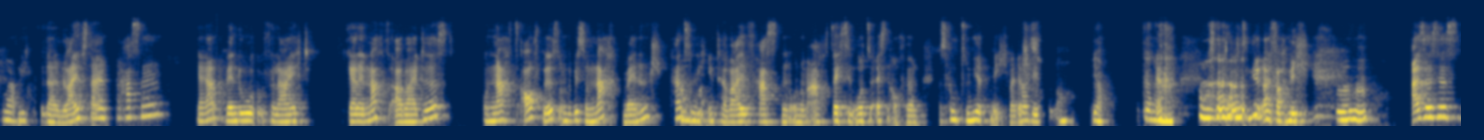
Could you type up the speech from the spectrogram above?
ja. nicht zu deinem Lifestyle passen. Ja, wenn du vielleicht gerne nachts arbeitest und nachts auf bist und du bist so ein Nachtmensch, kannst mhm. du nicht Intervall fasten und um 8, 16 Uhr zu essen aufhören. Das funktioniert nicht, weil da schläfst du noch. Ja, genau. das funktioniert einfach nicht. Mhm. Also es ist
